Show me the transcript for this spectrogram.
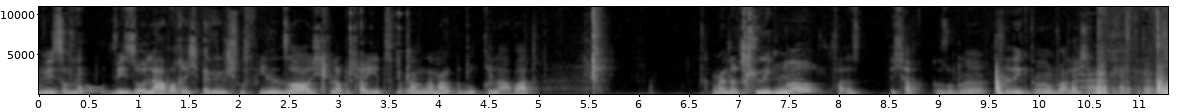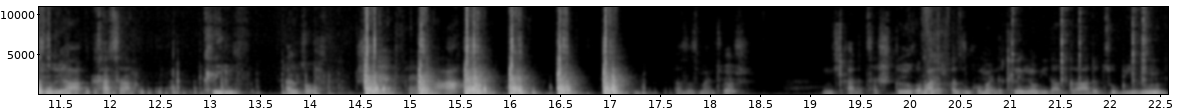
Wieso, wieso labere ich eigentlich so viel? So, ich glaube, ich habe jetzt langsam mal genug gelabert. Meine Klinge, ich habe so eine Klinge, weil ich früher krasser Kling, also Schwertfan war. Das ist mein Tisch, den ich gerade zerstöre, weil ich versuche, meine Klinge wieder gerade zu biegen.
